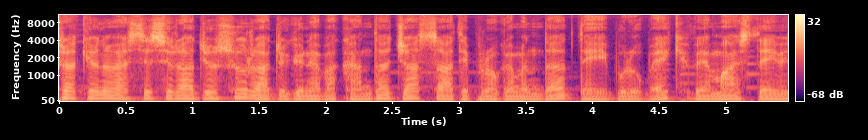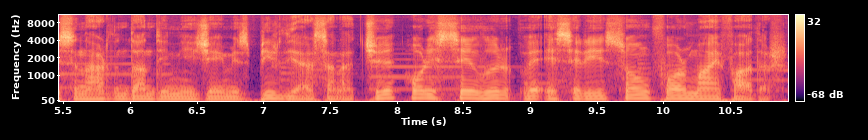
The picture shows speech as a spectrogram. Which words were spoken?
Trakya Üniversitesi Radyosu Radyo Güne Bakan'da Caz Saati programında Dave Brubeck ve Miles Davis'in ardından dinleyeceğimiz bir diğer sanatçı Horace Silver ve eseri Song for My Father.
